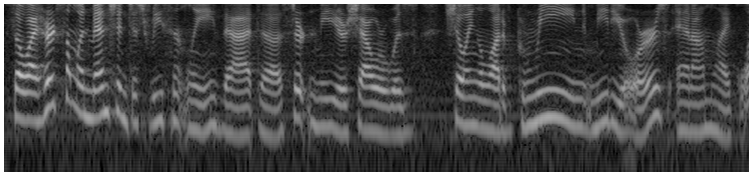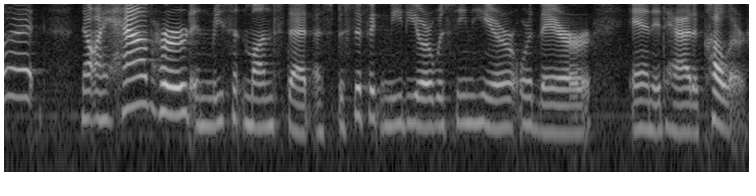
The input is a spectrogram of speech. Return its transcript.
So I heard someone mention just recently that a certain meteor shower was showing a lot of green meteors, and I'm like, what? Now, I have heard in recent months that a specific meteor was seen here or there, and it had a color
